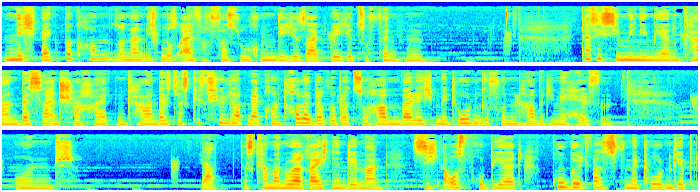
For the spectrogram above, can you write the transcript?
nicht wegbekommen, sondern ich muss einfach versuchen, wie gesagt, Wege zu finden, dass ich sie minimieren kann, besser in Schach halten kann, dass ich das Gefühl habe, mehr Kontrolle darüber zu haben, weil ich Methoden gefunden habe, die mir helfen. Und ja, das kann man nur erreichen, indem man sich ausprobiert, googelt, was es für Methoden gibt,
